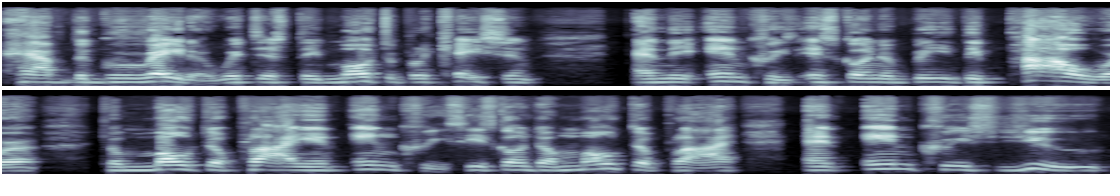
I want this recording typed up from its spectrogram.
have the greater, which is the multiplication and the increase. It's going to be the power to multiply and increase. He's going to multiply and increase you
